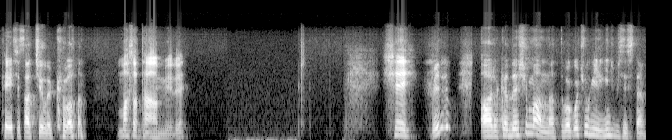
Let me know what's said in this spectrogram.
tesisatçılık falan. Masa tamiri. Şey, Benim arkadaşım anlattı. Bak o çok ilginç bir sistem.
